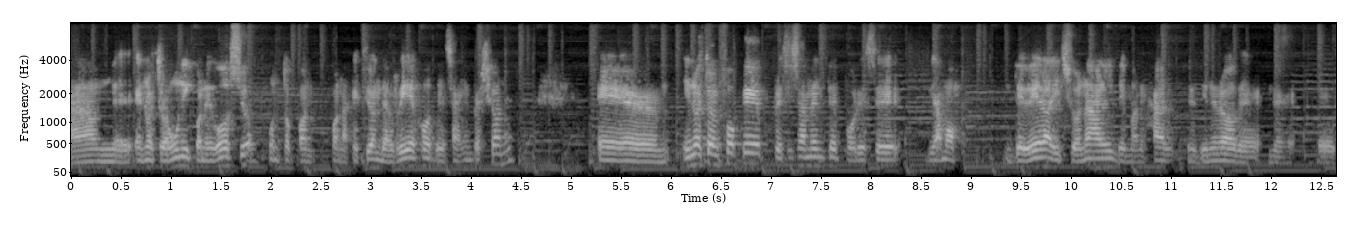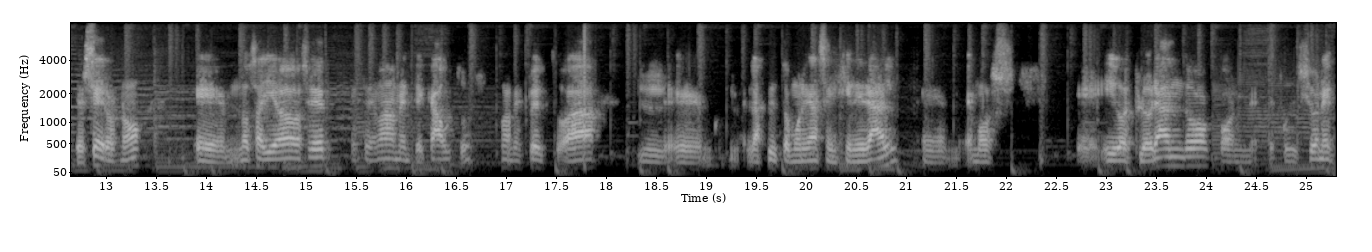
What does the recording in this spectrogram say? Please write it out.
Eh, es nuestro único negocio junto con, con, la gestión del riesgo de esas inversiones. y nuestro enfoque precisamente por ese, digamos, deber adicional de manejar el dinero de, terceros, ¿no? Eh, nos ha llevado a ser extremadamente cautos con respecto a eh, las criptomonedas en general. Eh, hemos ido explorando con posiciones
